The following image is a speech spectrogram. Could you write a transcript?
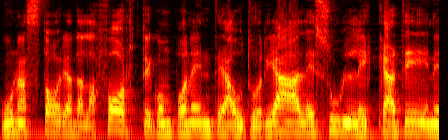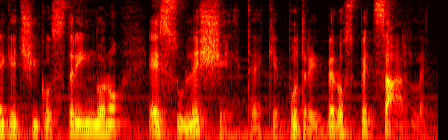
una storia dalla forte componente autoriale sulle catene che ci costringono e sulle scelte che potrebbero spezzarle.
